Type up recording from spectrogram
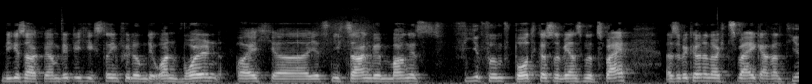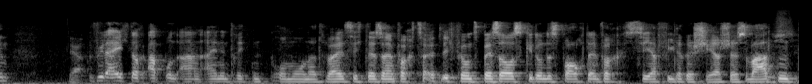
wie gesagt, wir haben wirklich extrem viel um die Ohren, wollen euch äh, jetzt nicht sagen, wir machen jetzt vier, fünf Podcasts, dann wären es nur zwei. Also wir können euch zwei garantieren. Ja. Vielleicht auch ab und an einen dritten pro Monat, weil sich das einfach zeitlich für uns besser ausgeht und es braucht einfach sehr viel Recherche. Es warten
